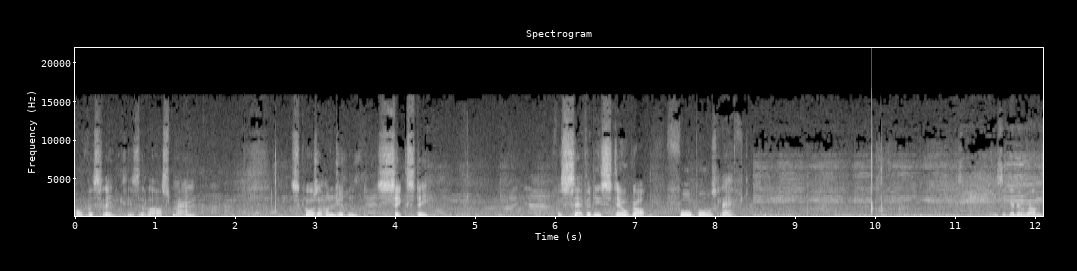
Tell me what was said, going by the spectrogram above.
obviously, 'cause he's the last man. Scores 160 for seven. He's still got four balls left. Is he going to run?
